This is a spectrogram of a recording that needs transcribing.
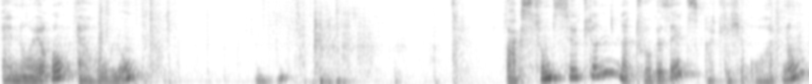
Erneuerung, Erholung, mhm. Wachstumszyklen, Naturgesetz, göttliche Ordnung,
